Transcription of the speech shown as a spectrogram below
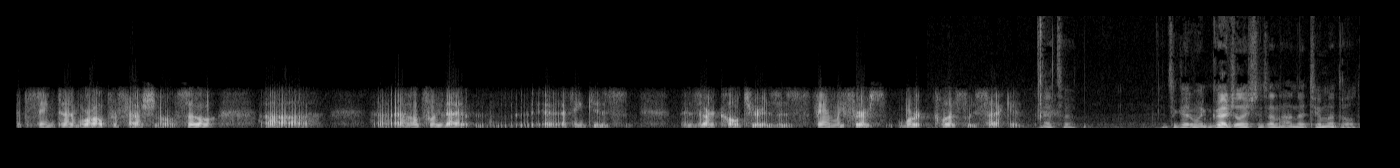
at the same time, we're all professional. So, uh, uh, hopefully, that I think is is our culture is is family first, work closely second. That's a that's a good one. Congratulations on, on the two month old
